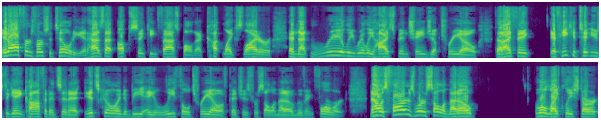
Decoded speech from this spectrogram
It offers versatility. It has that up sinking fastball, that cut like slider, and that really, really high spin changeup trio that I think if he continues to gain confidence in it, it's going to be a lethal trio of pitches for Solometo moving forward. Now, as far as where Solometo will likely start.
